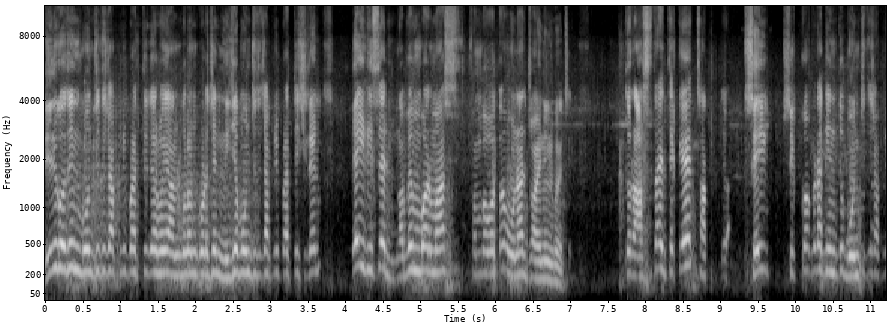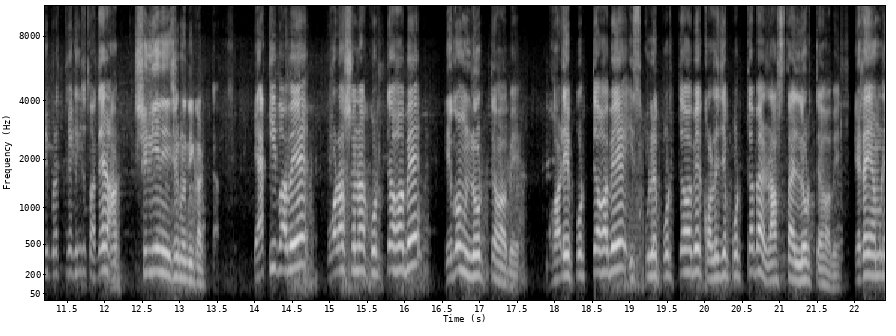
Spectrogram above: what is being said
দীর্ঘদিন বঞ্চিত চাকরি প্রার্থীদের হয়ে আন্দোলন করেছেন, নিজে বঞ্চিত চাকরি প্রার্থী ছিলেন। এই রিসেন্ট নভেম্বর মাস সম্ভবত ওনার জয়নিং হয়েছে। তো রাস্তায় থেকে সেই শিক্ষকরা কিন্তু বঞ্চিত চাকরি প্রার্থীরা কিন্তু তাদের ছিনিয়ে নিয়েছেন অধিকারটা একইভাবে পড়াশোনা করতে হবে এবং লড়তে হবে। ঘরে পড়তে হবে, স্কুলে পড়তে হবে কলেজে পড়তে হবে আর রাস্তায় লড়তে হবে। এটাই আমরা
